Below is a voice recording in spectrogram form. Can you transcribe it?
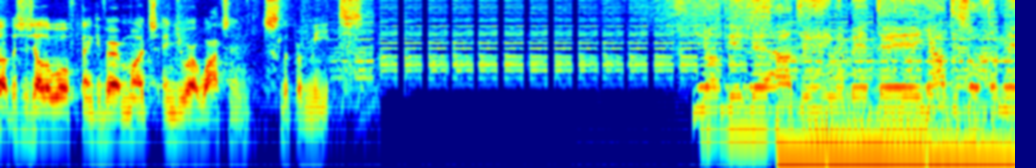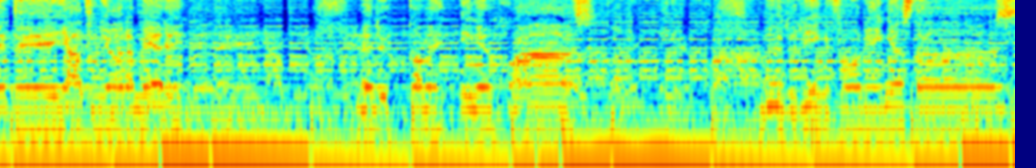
up? This is Yelawolf. Thank you very much. And you are watching Slipper Meets. Jag ville alltid hänga med dig, alltid softa med dig, göra med dig Men du gav mig ingen chans Nu du ringer från ingenstans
